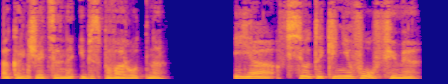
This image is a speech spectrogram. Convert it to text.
окончательно и бесповоротно. «Я все-таки не в Оффиме».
